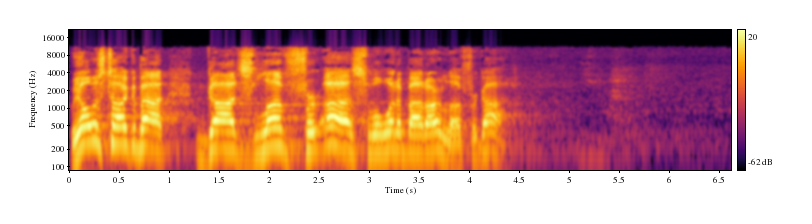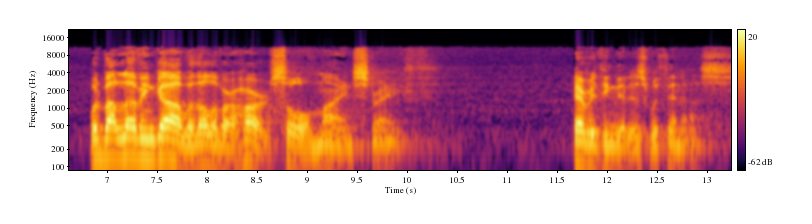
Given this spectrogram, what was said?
We always talk about God's love for us. Well, what about our love for God? What about loving God with all of our heart, soul, mind, strength? Everything that is within us.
